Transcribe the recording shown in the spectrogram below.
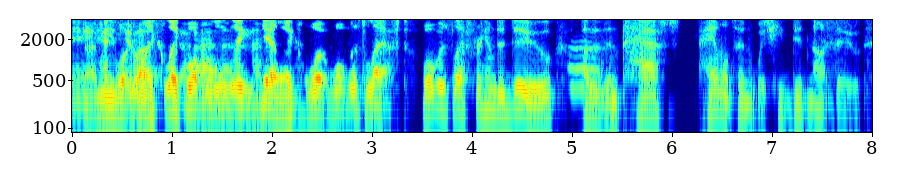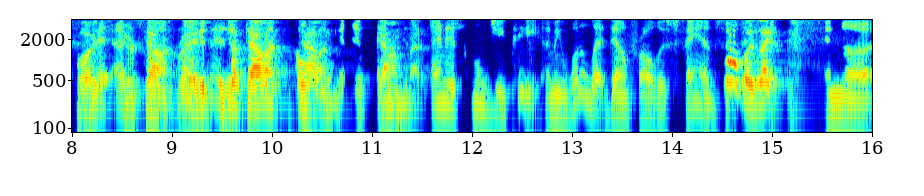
I mean, what, like, like what, Nah, nah, like, nah, yeah, nah. like what, what was left? What was left for him to do other Ah. than pass Hamilton, which he did not do? Oh, it's I pure talent, right? It's, it's a talent, Oh, talent. and, talent and, his, match. and his home GP. I mean, what a letdown for all those fans. Oh, but like, And uh,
